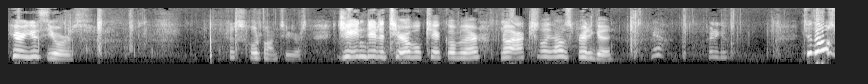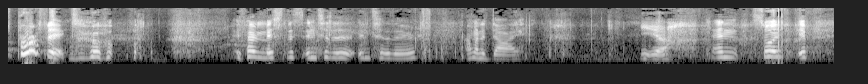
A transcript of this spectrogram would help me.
Here, use yours. Just hold on to yours. Jane did a terrible kick over there. No, actually, that was pretty good. Yeah, pretty good. Dude, that was perfect. if I miss this into the into there, I'm gonna die. yeah. And so if, if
